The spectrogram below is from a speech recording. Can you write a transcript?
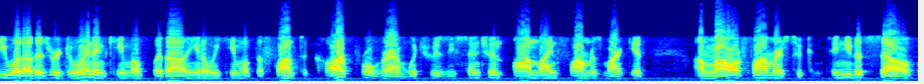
see what others were doing, and came up with a, you know, we came up with the Farm to Car program, which was essentially an online farmers market, allow our farmers to continue to sell.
